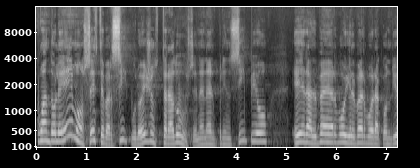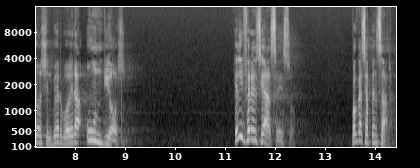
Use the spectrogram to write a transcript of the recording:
cuando leemos este versículo, ellos traducen, en el principio era el verbo y el verbo era con Dios y el verbo era un Dios. ¿Qué diferencia hace eso? Póngase a pensar.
